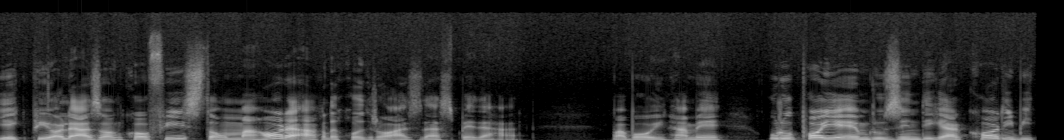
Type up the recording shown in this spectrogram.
یک پیاله از آن کافی است تا مهار عقل خود را از دست بدهند و با این همه اروپای امروزین دیگر کاری بی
